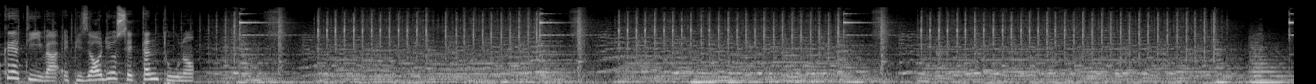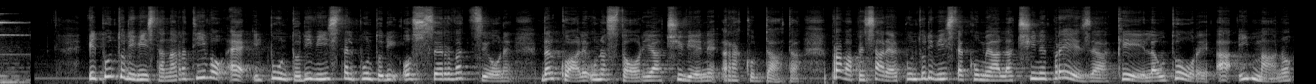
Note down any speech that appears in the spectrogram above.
creativa, episodio 71. Punto di vista narrativo è il punto di vista, il punto di osservazione dal quale una storia ci viene raccontata. Prova a pensare al punto di vista come alla cinepresa che l'autore ha in mano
